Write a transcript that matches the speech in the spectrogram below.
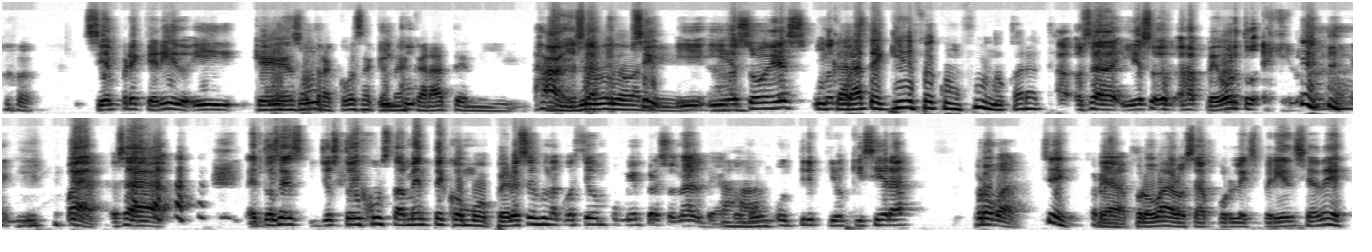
siempre he querido. Y Que es otra cosa que y no es karate ni. Ajá, ni o sea, judo, sí, ni- y, y eso es Y una cosa- Karate Kid fue Kung Fu, no Karate. Ah, o sea, y eso, ajá, peor, es que lo, vaya, o sea, entonces yo estoy justamente como, pero eso es una cuestión bien personal, vea, como un, un trip que yo quisiera probar, Sí, vea, probar, o sea, por la experiencia de,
